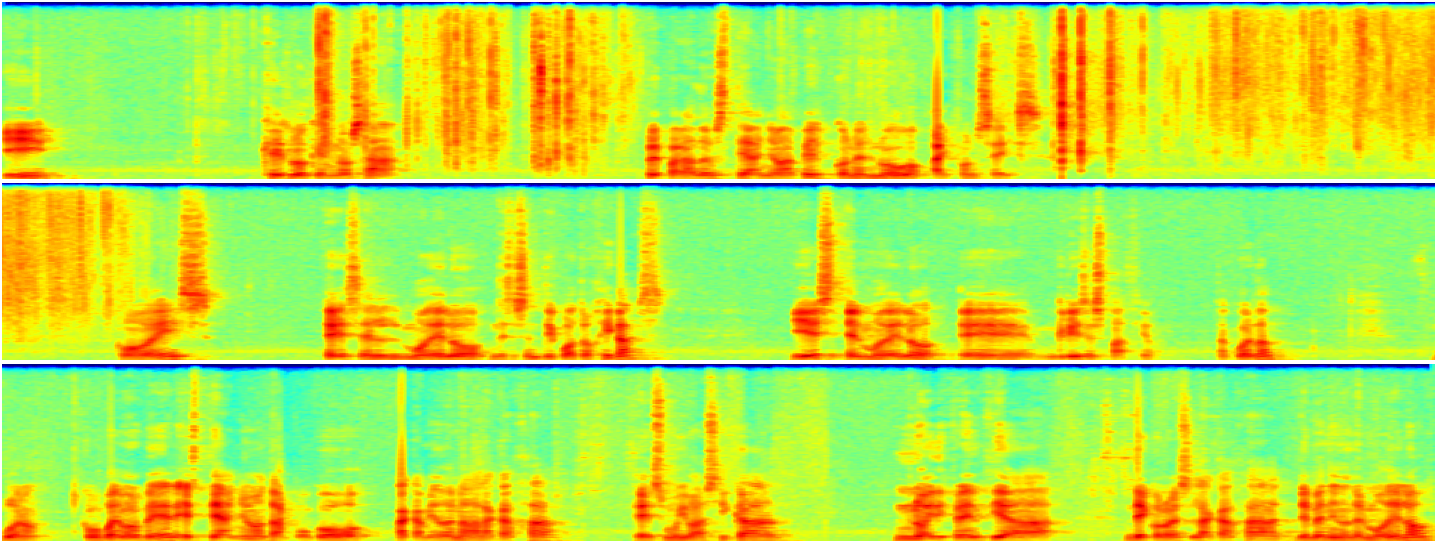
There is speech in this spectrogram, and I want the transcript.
y qué es lo que nos ha preparado este año Apple con el nuevo iPhone 6. Como veis, es el modelo de 64 GB y es el modelo eh, gris espacio, ¿de acuerdo? Bueno, como podemos ver, este año tampoco ha cambiado nada la caja, es muy básica, no hay diferencia de colores en la caja dependiendo del modelo,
